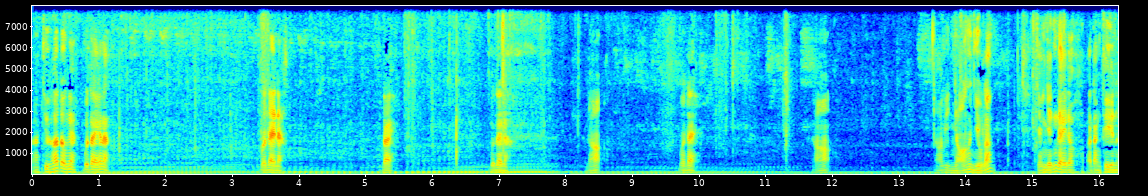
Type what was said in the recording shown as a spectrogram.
Đó, chưa hết đâu nha bên đây nè. Bên đây nè. Đây. Bên đây nè. Đó. Bên đây. Đó. Đó viên nhỏ nhiều lắm. Chẳng những đây đâu ở đằng kia nữa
